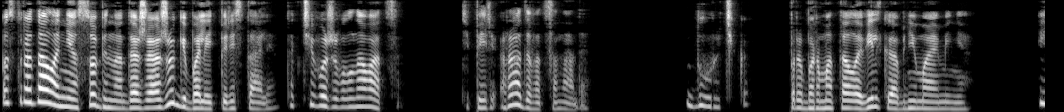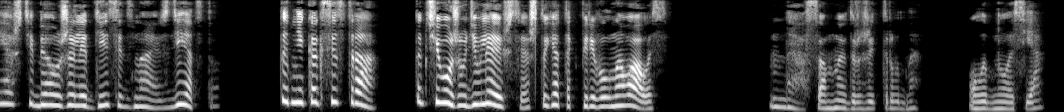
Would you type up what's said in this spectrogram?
Пострадала не особенно, даже ожоги болеть перестали. Так чего же волноваться? Теперь радоваться надо». «Дурочка», — пробормотала Вилька, обнимая меня. «Я ж тебя уже лет десять знаю, с детства. Ты мне как сестра. Так чего же удивляешься, что я так переволновалась?» «Да, со мной дружить трудно», — улыбнулась я.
